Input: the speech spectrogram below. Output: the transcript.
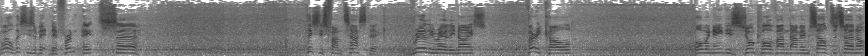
Well, this is a bit different. It's. Uh, this is fantastic. Really, really nice. Very cold. All we need is Jean Claude Van Damme himself to turn up.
